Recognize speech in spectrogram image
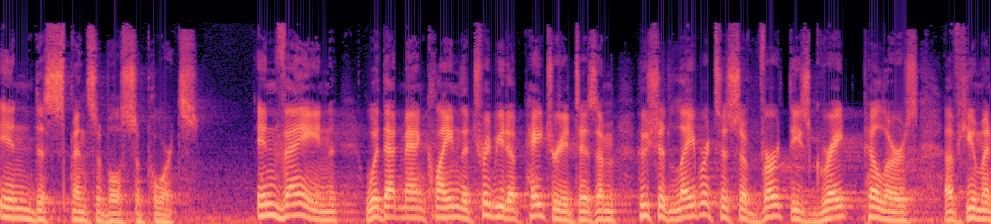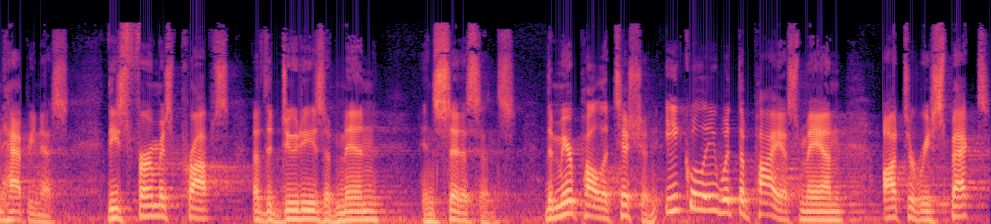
indispensable supports. In vain would that man claim the tribute of patriotism who should labor to subvert these great pillars of human happiness, these firmest props of the duties of men and citizens. The mere politician, equally with the pious man, ought to respect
